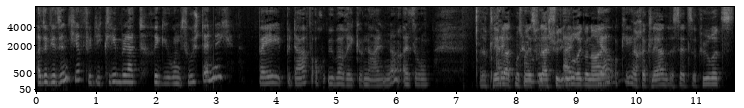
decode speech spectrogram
Also wir sind hier für die Kleeblatt-Region zuständig, bei Bedarf auch überregional. Ne? Also Also Kleeblatt muss man jetzt vielleicht für die überregionalen ja, okay. erklären. Ist jetzt Küritz,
